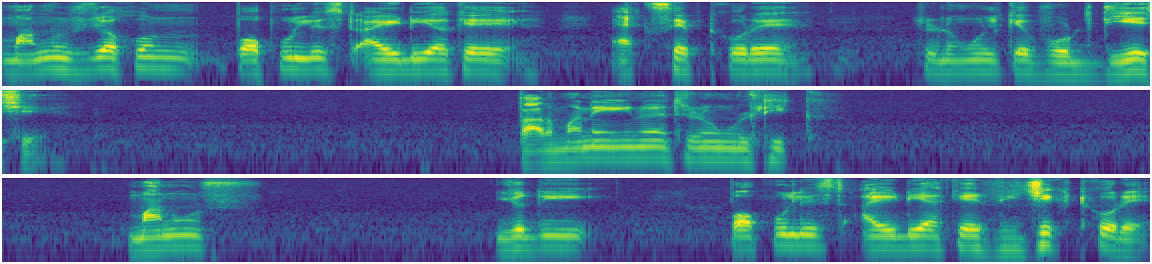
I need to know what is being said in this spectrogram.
মানুষ যখন পপুলিস্ট আইডিয়াকে অ্যাকসেপ্ট করে তৃণমূলকে ভোট দিয়েছে তার মানে এই নয় তৃণমূল ঠিক। মানুষ যদি পপুলিস্ট আইডিয়াকে রিজেক্ট করে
